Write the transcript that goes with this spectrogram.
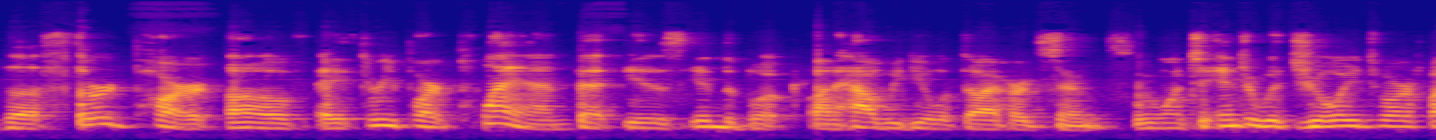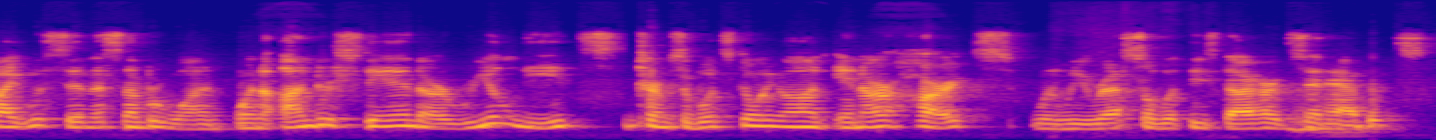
the third part of a three part plan that is in the book on how we deal with die hard sins. We want to enter with joy into our fight with sin. That's number one. We want to understand our real needs in terms of what's going on in our hearts when we wrestle with these die hard sin habits.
